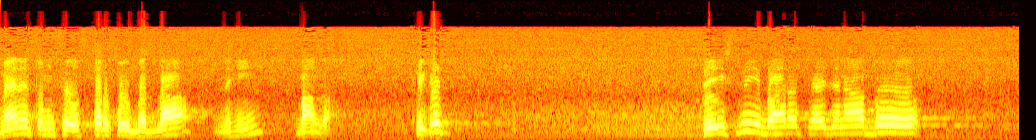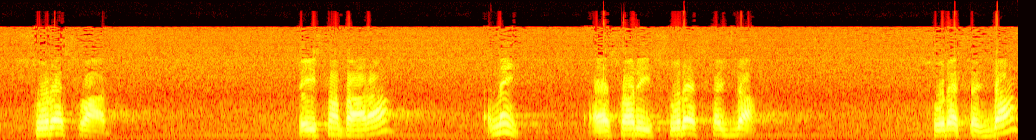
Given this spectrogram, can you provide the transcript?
मैंने तुमसे उस पर कोई बदला नहीं मांगा। ठीक है? तेईसवीं इबारत है जनाब सूरह स्वाद। तेईसवा पारा? नहीं सॉरी सूरह सजदा। सूरह सजदा,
